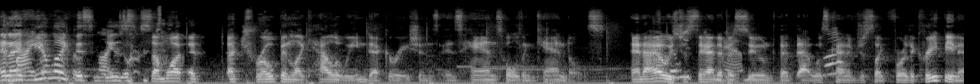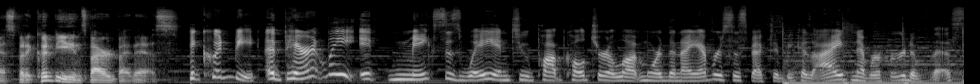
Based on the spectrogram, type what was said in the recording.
and I feel like this is yours. somewhat a, a trope in like Halloween decorations is hands holding candles. And I always just kind of assumed that that was kind of just like for the creepiness, but it could be inspired by this. It could be. Apparently, it makes its way into pop culture a lot more than I ever suspected because I've never heard of this.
